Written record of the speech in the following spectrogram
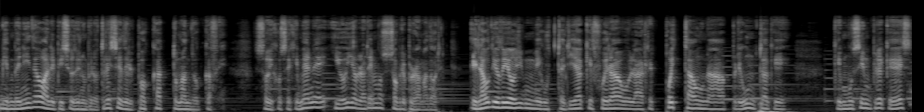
Bienvenido al episodio número 13 del podcast Tomando Café. Soy José Jiménez y hoy hablaremos sobre programadores. El audio de hoy me gustaría que fuera la respuesta a una pregunta que, es muy simple, que es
